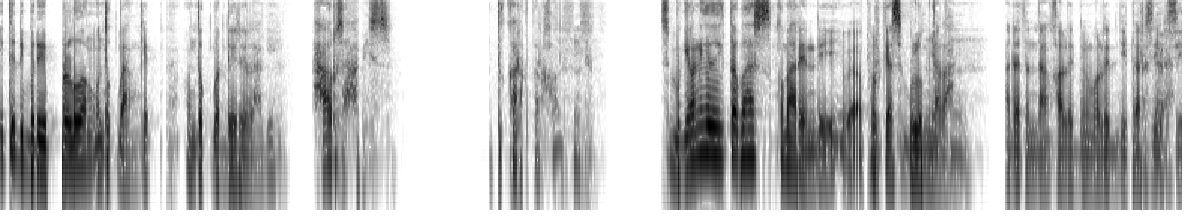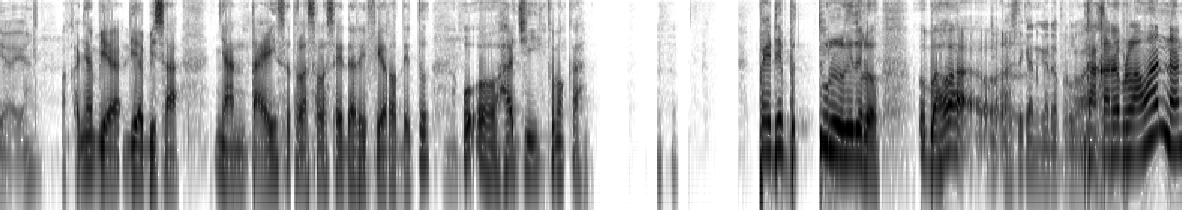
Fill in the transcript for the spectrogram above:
itu diberi peluang untuk bangkit, untuk berdiri lagi. Harus habis. Itu karakter Khalid. Sebagaimana yang kita bahas kemarin di podcast sebelumnya lah. Hmm. Ada tentang Khalid bin Walid di Persia. Persia ya. Makanya dia, dia bisa nyantai setelah selesai dari Firot itu, hmm. oh, oh, haji ke Mekah. pede betul gitu loh bahwa dipastikan gak ada perlawanan. Gak ada perlawanan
